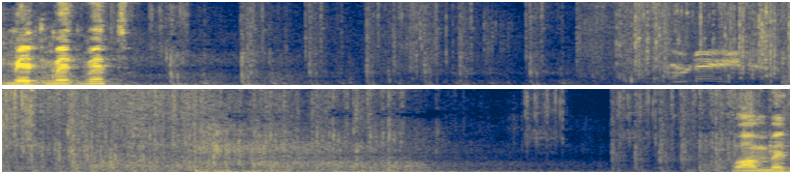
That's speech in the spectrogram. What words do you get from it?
Mid mid mid. One mid.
